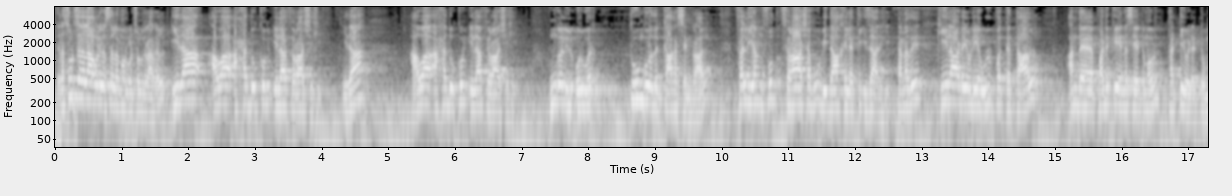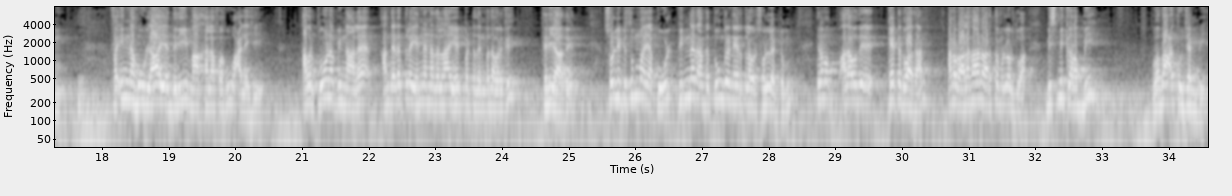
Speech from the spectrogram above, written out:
ரசூல் சல்லா அலி வசல்லம் அவர்கள் சொல்கிறார்கள் இதா அவ அஹதுக்கும் இலா ஃபிராஷிஹி. இதா அவ அஹதுக்கும் இலா ஃபிராஷிஹி. உங்களில் ஒருவர் தூங்குவதற்காக சென்றால் ஃபல் யன்ஃபுத் ஃபிராஷஹு பிதாஹிலத்தி இசாரிஹி தனது கீழாடையுடைய உள்பக்கத்தால் அந்த படுக்கை என்ன செய்யட்டும் அவர்? தட்டிவிடட்டும். ஃபைன்னஹு லா எதிரி மா ஹலஃபஹு அலஹி. அவர் போன பின்னால் அந்த இடத்துல என்னென்னதெல்லாம் ஏற்பட்டது என்பது அவருக்கு தெரியாது. சொல்லிட்டு சும்மா யகூல். பின்னர் அந்த தூங்குற நேரத்தில் அவர் சொல்லட்டும். இது நம்ம அதாவது கேட்ட துவா தான். ஆனால் ஒரு அழகான அர்த்தம் உள்ள ஒரு துவா. பிஸ்மிக ரப்பி வபாத்து ஜன்பி.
